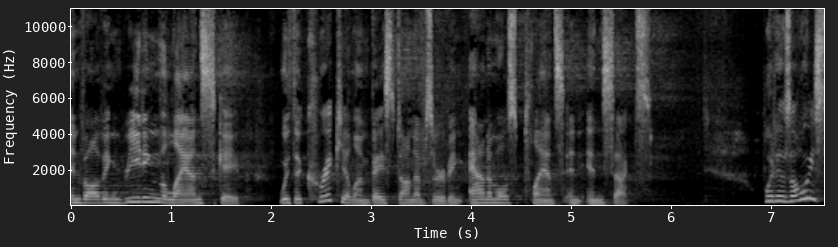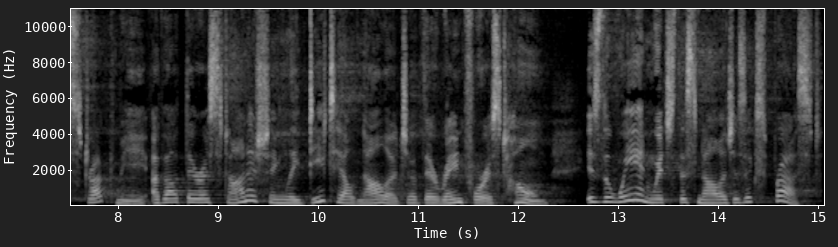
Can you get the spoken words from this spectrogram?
involving reading the landscape with a curriculum based on observing animals, plants, and insects. What has always struck me about their astonishingly detailed knowledge of their rainforest home is the way in which this knowledge is expressed.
